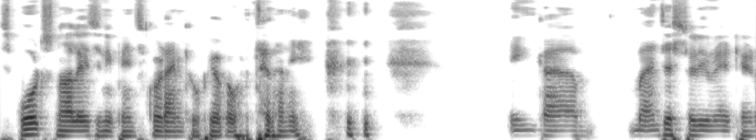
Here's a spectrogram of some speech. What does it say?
స్పోర్ట్స్ నాలెడ్జ్ని పెంచుకోవడానికి ఉపయోగపడుతుందని. ఇంకా మాంచెస్టర్ యునైటెడ్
